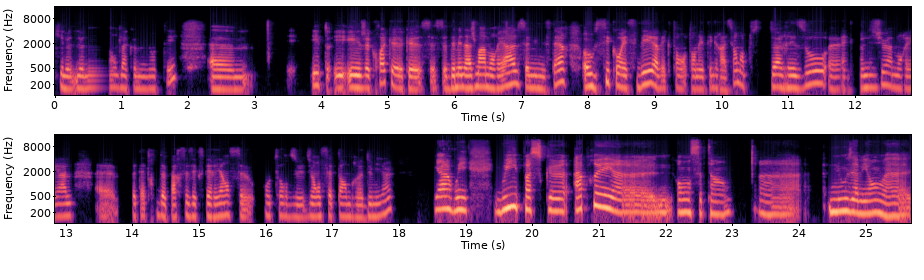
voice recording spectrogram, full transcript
qui est le, nom de la communauté. Et, je crois que, ce, déménagement à Montréal, ce ministère, a aussi coïncidé avec ton, ton intégration dans plusieurs réseaux religieux à Montréal, peut-être de par ces expériences autour du, du 11 septembre 2001. Ah oui, oui, parce que après euh, 11 septembre, euh, nous avions euh,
